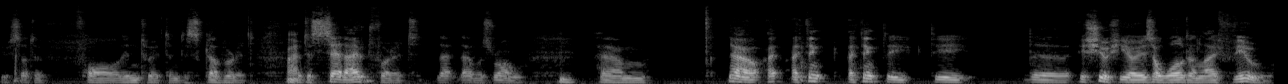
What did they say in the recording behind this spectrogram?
You sort of fall into it and discover it. But to set out for it, that that was wrong. Hmm. Um, now, I, I think I think the the the issue here is a world and life view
